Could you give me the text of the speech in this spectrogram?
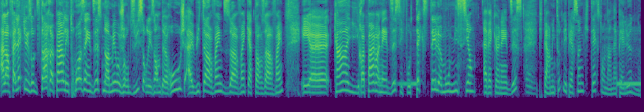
Alors, fallait que les auditeurs repèrent les trois indices nommés aujourd'hui sur les ondes de rouge à 8h20, 10h20, 14h20. Et euh, quand ils repèrent un indice, il faut texter le mot mission avec un indice. Puis parmi toutes les personnes qui textent, on en appelle une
